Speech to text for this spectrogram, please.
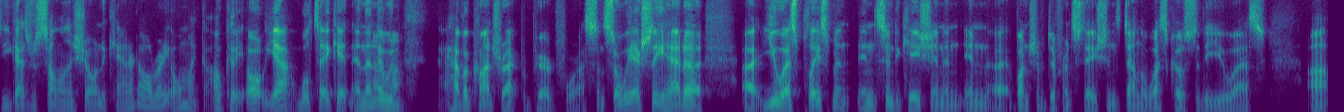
you guys are selling the show into Canada already? Oh my god, okay, oh yeah, we'll take it." And then uh-huh. they would uh-huh. Have a contract prepared for us. And so we actually had a, a U.S. placement in syndication in, in, a bunch of different stations down the west coast of the U.S. Uh,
